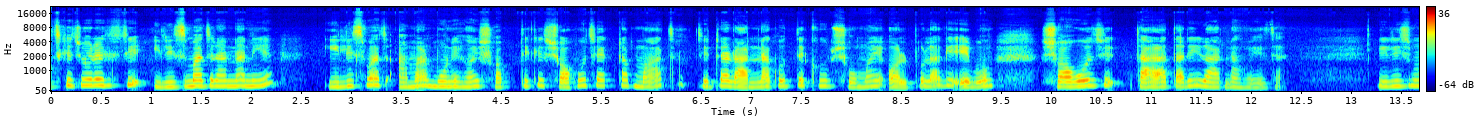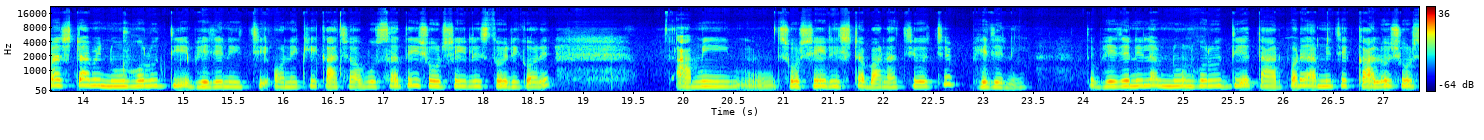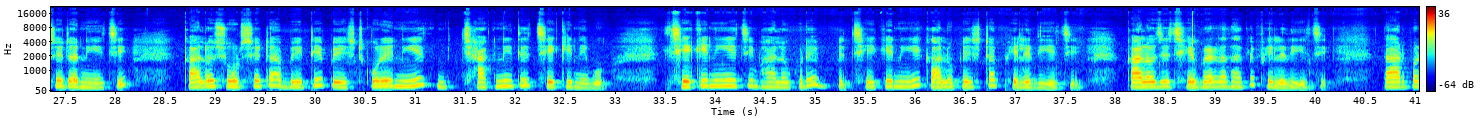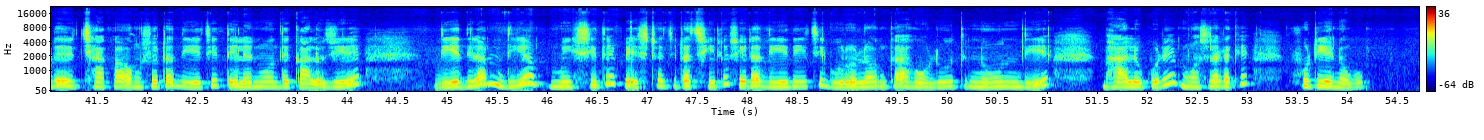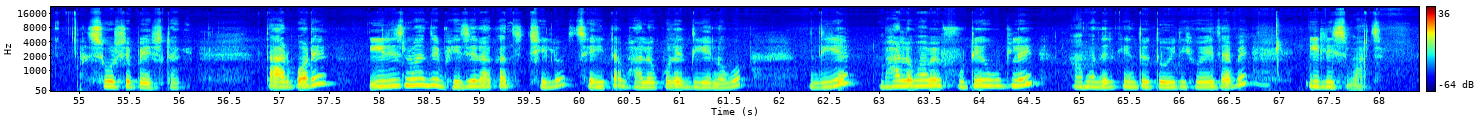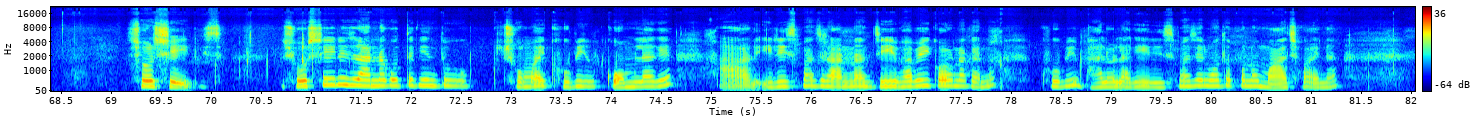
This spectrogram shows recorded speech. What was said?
আজকে চলে এসেছি ইলিশ মাছ রান্না নিয়ে। ইলিশ মাছ আমার মনে হয় সব থেকে সহজ একটা মাছ যেটা রান্না করতে খুব সময় অল্প লাগে এবং সহজ, তাড়াতাড়ি রান্না হয়ে যায়। ইলিশ মাছটা আমি নুন, হলুদ দিয়ে ভেজে নিচ্ছি। অনেকে কাঁচা অবস্থাতেই সর্ষে ইলিশ তৈরি করে। আমি সর্ষে ইলিশটা বানাচ্ছি হচ্ছে ভেজে নিই তো ভেজে নিলাম নুন, হলুদ দিয়ে। তারপরে আমি যে কালো সর্ষেটা নিয়েছি কালো সর্ষেটা বেটে পেস্ট করে নিয়ে ছাঁকনিতে ছেঁকে নেব। ছেঁকে নিয়েছি ভালো করে, ছেঁকে নিয়ে কালো পেস্টটা ফেলে দিয়েছি। কালো যে ছেবড়াটা থাকে ফেলে দিয়েছি। তারপরে ওই ছাঁকা অংশটা দিয়েছি তেলের মধ্যে কালো জিরে। দিয়ে দিলাম, দিয়ে মিক্সিতে পেস্টটা যেটা ছিল সেটা দিয়ে দিয়েছি গুঁড়ো লঙ্কা, হলুদ, নুন দিয়ে ভালো করে মশলাটাকে ফুটিয়ে নেব সর্ষে পেস্টটাকে তারপরে ইলিশ মাছ যে ভেজে রাখা ছিল সেইটা ভালো করে দিয়ে নেব। দিয়ে ভালোভাবে ফুটে উঠলেই আমাদের কিন্তু তৈরি হয়ে যাবে ইলিশ মাছ, সর্ষে ইলিশ। সর্ষে ইলিশ রান্না করতে কিন্তু সময় খুবই কম লাগে আর ইলিশ মাছ রান্না যেভাবেই করো না কেন, খুবই ভালো লাগে। ইলিশ মাছের মতো কোনো মাছ হয় না।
